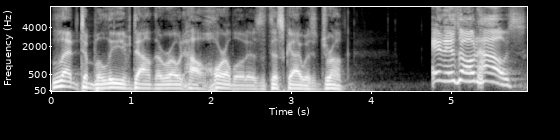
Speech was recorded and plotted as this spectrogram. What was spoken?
led to believe down the road how horrible it is that this guy was drunk in his own house.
